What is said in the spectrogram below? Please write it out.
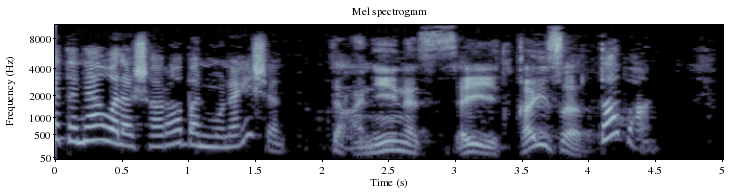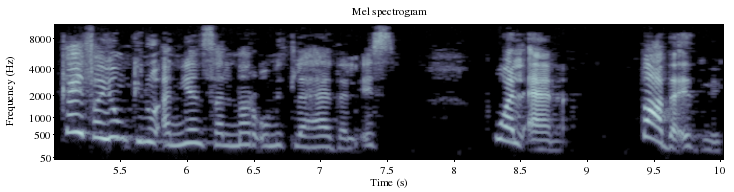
يتناول شرابا منعشا. تعنين السيد قيصر؟ طبعا. كيف يمكن أن ينسى المرء مثل هذا الاسم؟ والآن بعد إذنك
